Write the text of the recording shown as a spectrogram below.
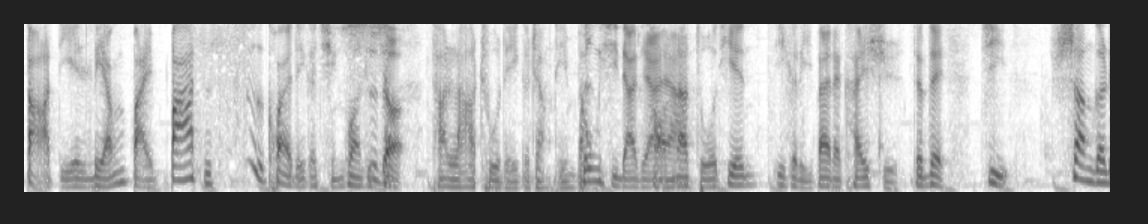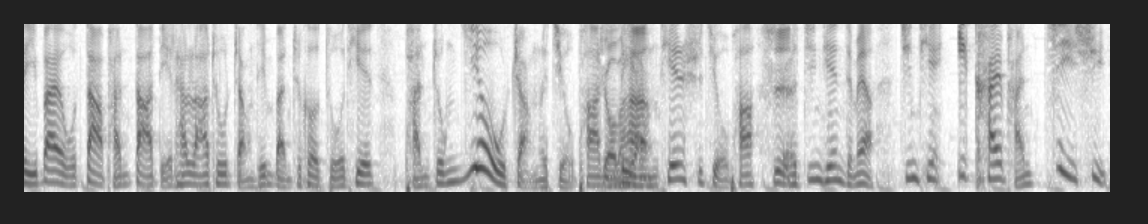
大跌两百八十四块的一个情况之下，它拉出了一个涨停板。恭喜大家！好，那昨天一个礼拜的开始，对不对？继上个礼拜五大盘大跌，它拉出涨停板之后，昨天盘中又涨了九趴，两天十九趴。是，而今天怎么样？今天一开盘继续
